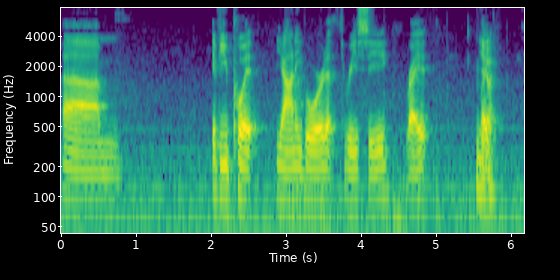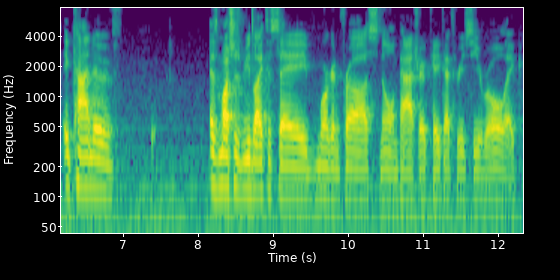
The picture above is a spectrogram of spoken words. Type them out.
um, if you put Yanni Gourde at three C, right? yeah. It kind of, as much as we'd like to say Morgan Frost, Nolan Patrick take that three C role, like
